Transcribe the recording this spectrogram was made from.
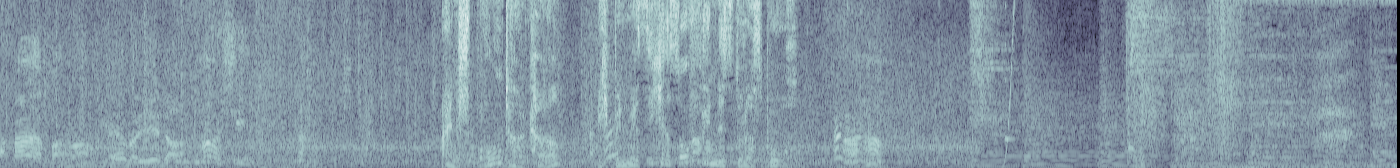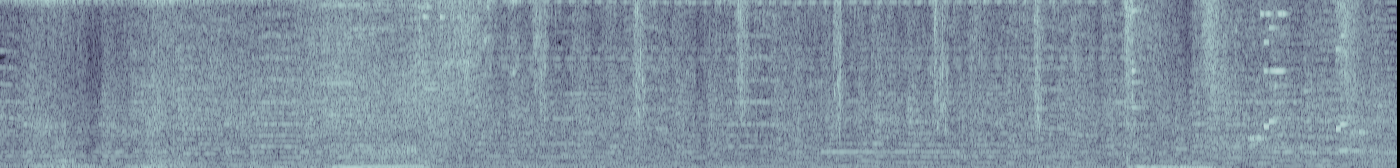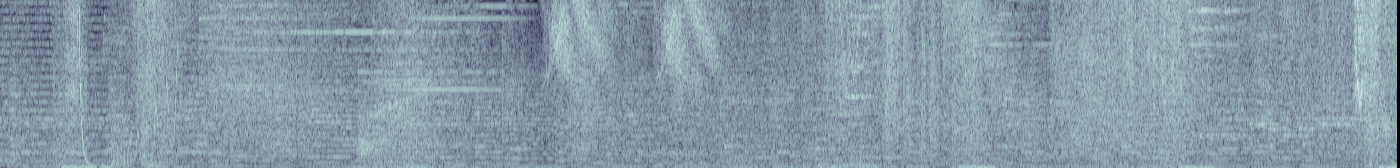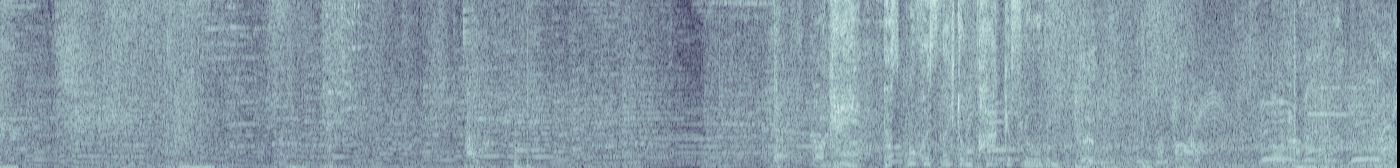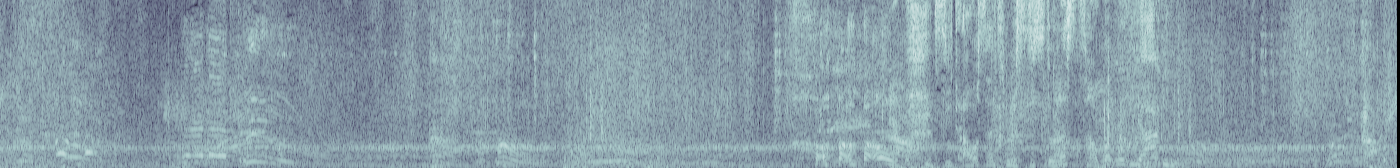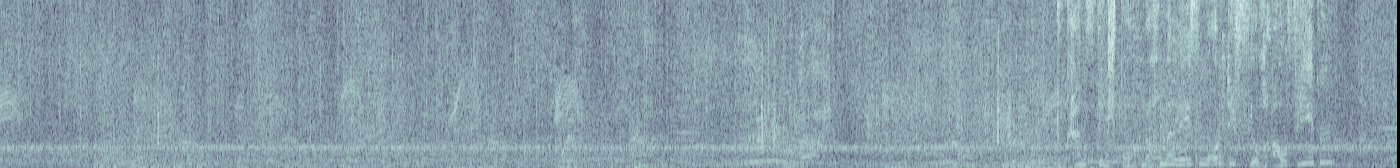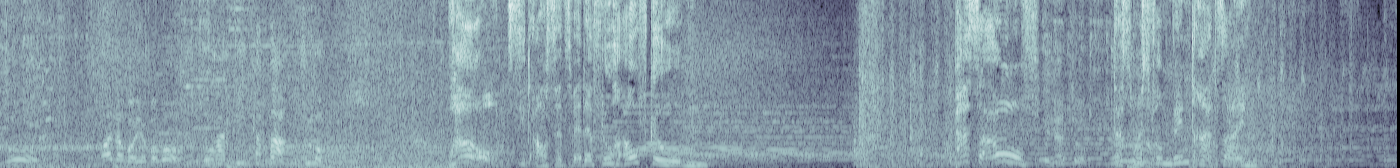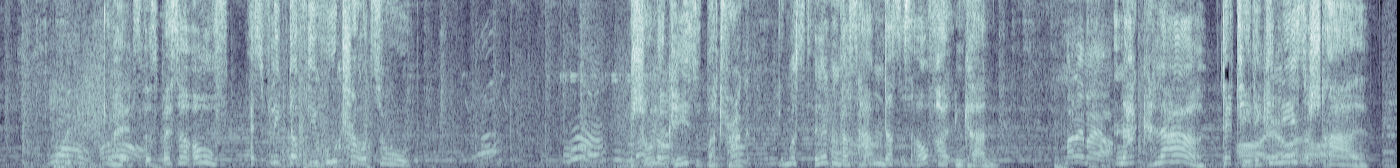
Ein Sprungtag, ha? Ich bin mir sicher, so findest du das Buch. Okay, Richtung Park geflogen. Oh, sieht aus, als müsstest du das Zauberbuch jagen. Spruch nochmal lesen und den Fluch aufheben? Wow, sieht aus, als wäre der Fluch aufgehoben. Pass auf! Das muss vom Windrad sein. Du hältst es besser auf. Es fliegt auf die Hutschau zu. Schon okay, Supertruck. Du musst irgendwas haben, das es aufhalten kann. Na klar, der Telekinesestrahl. Super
